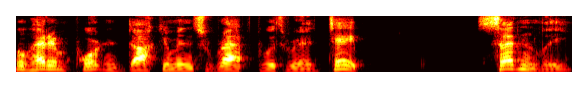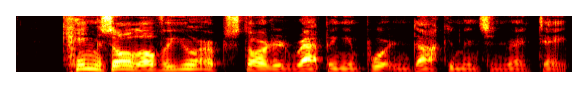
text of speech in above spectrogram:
who had important documents wrapped with red tape. Suddenly, kings all over Europe started wrapping important documents in red tape.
